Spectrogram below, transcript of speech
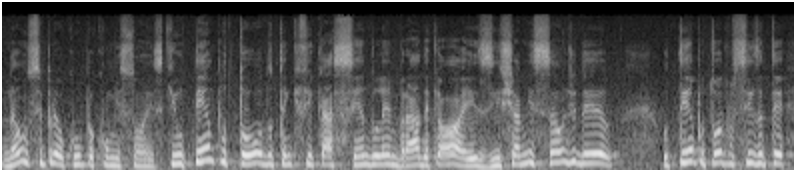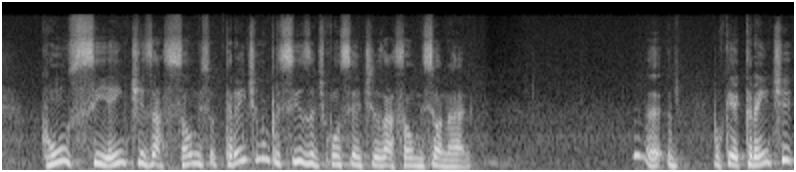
não se preocupa com missões, que o tempo todo tem que ficar sendo lembrada que ó, existe a missão de Deus. O tempo todo precisa ter conscientização missionária. Crente não precisa de conscientização missionária. É, porque crente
